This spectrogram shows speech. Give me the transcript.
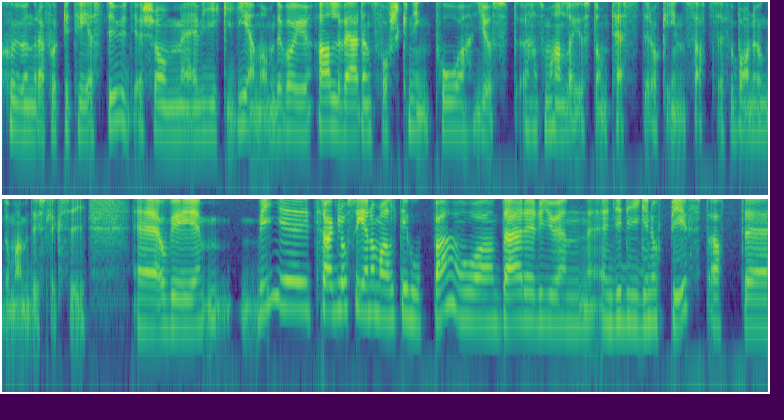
743 studier som eh, vi gick igenom. Det var ju all världens forskning på just, eh, som handlar just om tester och insatser för barn och ungdomar med dyslexi. Eh, och vi, vi tragglade oss igenom alltihopa och där är det ju en, en gedigen uppgift att eh,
